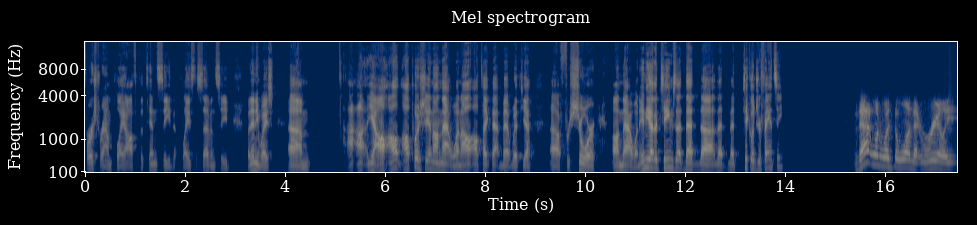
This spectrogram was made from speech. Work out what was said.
first round playoff, the ten seed that plays the seven seed. But anyways, um, I, yeah, I'll, I'll, I'll push in on that one. I'll I'll take that bet with you uh, for sure. on that one. Any other teams that that uh, that that tickled your fancy? That one was the one that really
